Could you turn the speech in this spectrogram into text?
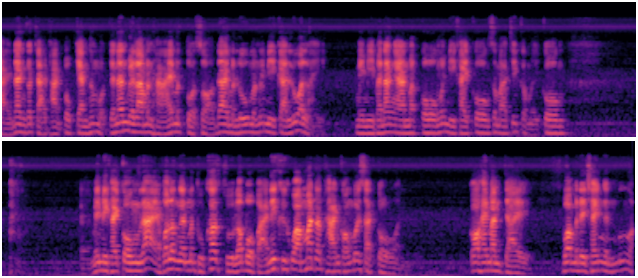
จ่ายนั่นก็จ่ายผ่านโปรแกรมทั้งหมดฉะนั้นเวลามันหายมันตรวจสอบได้มันรู้มันไม่มีการล่วไหล ไม่มีพนักงานมาโกง ไม่มีใครโกงสมาชิกก็ไม่โกงไม่มีใครโกงได้เพราะเงินมันถูกเข้าสู่ระบบอันนี้คือความมาตรฐานของบริษัทก่อนก็ให้มั่นใจว่าไม่ได้ใช้เงินมั่ว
